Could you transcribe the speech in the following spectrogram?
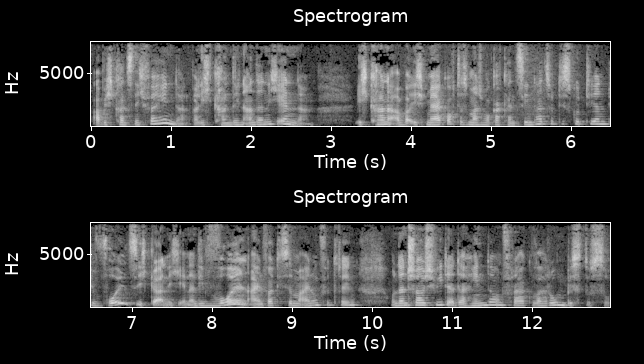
aber ich kann es nicht verhindern, weil ich kann den anderen nicht ändern. Ich kann aber, ich merke auch, dass manchmal gar keinen Sinn hat zu diskutieren. Die wollen sich gar nicht ändern. Die wollen einfach diese Meinung vertreten. Und dann schaue ich wieder dahinter und frage, warum bist du so?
